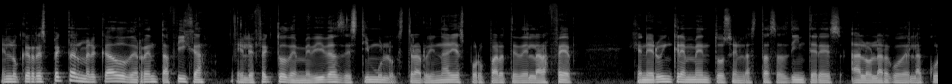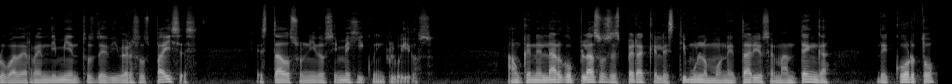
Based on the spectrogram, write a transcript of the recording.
En lo que respecta al mercado de renta fija, el efecto de medidas de estímulo extraordinarias por parte de la Fed generó incrementos en las tasas de interés a lo largo de la curva de rendimientos de diversos países, Estados Unidos y México incluidos. Aunque en el largo plazo se espera que el estímulo monetario se mantenga, de corto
